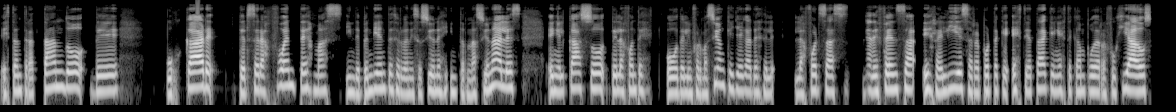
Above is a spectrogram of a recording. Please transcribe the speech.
están tratando de buscar terceras fuentes más independientes de organizaciones internacionales. En el caso de las fuentes o de la información que llega desde las fuerzas de defensa israelíes se reporta que este ataque en este campo de refugiados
